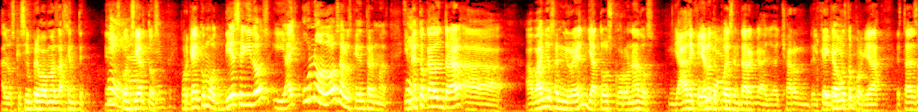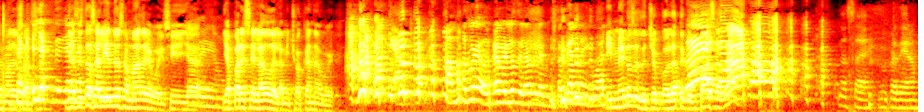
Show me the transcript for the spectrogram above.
a los que siempre va más la gente en Sí, los conciertos. siempre. Porque hay como 10 seguidos y hay uno o dos a los que entran más. Y me ha tocado entrar a, a baños San Irren ya todos coronados. Ya de que Sí, ya no te puedes sentar a, a echar el cake Sí, a ya. gusto porque ya está esa madre. Ya se está saliendo esa madre, güey. Sí, ya, no. ya parece el lado de la Michoacana, güey. Jamás voy a volver a ver los helados de la Michoacana igual. Y menos el de chocolate con pasas. No sé, me perdieron.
